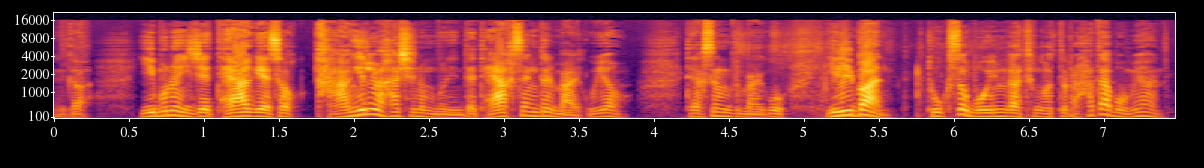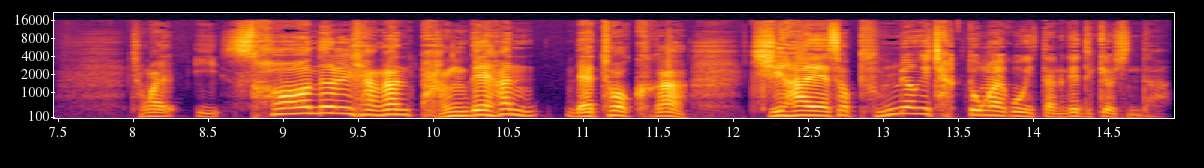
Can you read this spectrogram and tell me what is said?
그러니까 이분은 이제 대학에서 강의를 하시는 분인데 대학생들 말고요. 대학생들 말고 일반 독서 모임 같은 것들을 하다 보면 정말 이 선을 향한 방대한 네트워크가 지하에서 분명히 작동하고 있다는 게 느껴진다.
